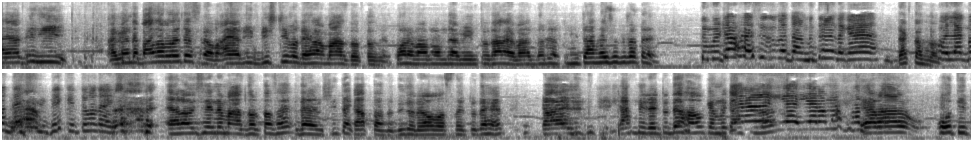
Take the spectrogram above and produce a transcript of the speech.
আয়া দিহি। আমি একটা বাজার আয়া বৃষ্টি হ্যাঁ মাছ ধরতেছে। পরে ভাবলাম যে আমি একটু দাঁড়াই মাছ ধরে। তুমি চা খাইছো কি সাথে তুমি এটা খাইছি কি দাম দিতে দেখে দেখতাম কই লাগবে? দেখি দেখি তোমার এরা হইছে এনে মাছ ধরতেছে। দেখেন শীতে কাঁপতাছে দুজনের অবস্থা একটু দেখেন। একটু দেখাও কেমন কাঁপছিল এরা অতীত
